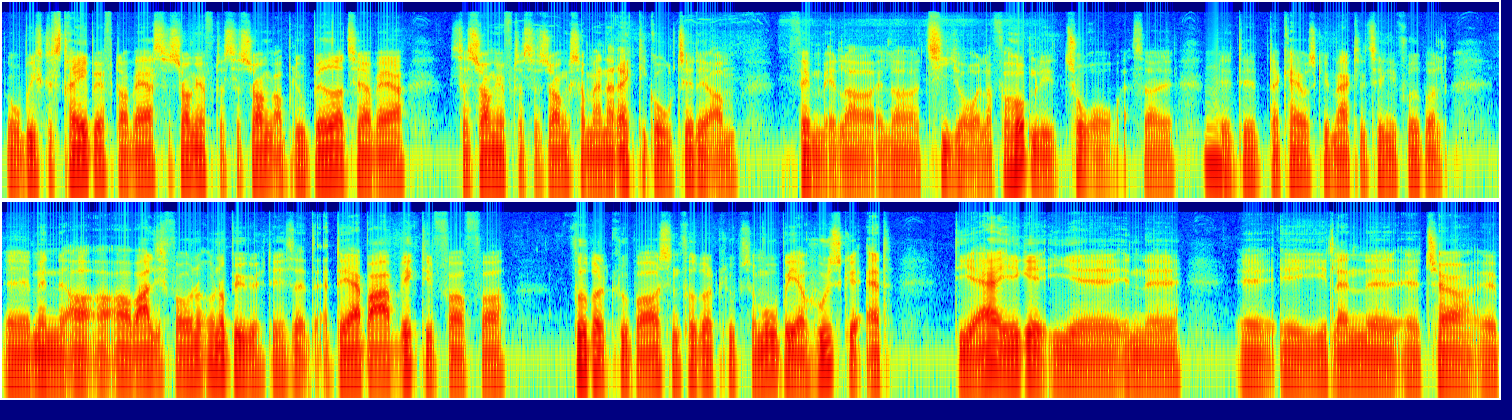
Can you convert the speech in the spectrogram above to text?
hvad OB skal stræbe efter at være sæson efter sæson og blive bedre til at være sæson efter sæson, så man er rigtig god til det om fem eller, eller ti år, eller forhåbentlig to år. Altså, mm. det, det, der kan jo ske mærkelige ting i fodbold. Øh, men, og, og, og bare lige for at underbygge det, at det er bare vigtigt for, for fodboldklubber, også en fodboldklub som OB, at huske, at de er ikke i øh, en... Øh, øh, i et eller andet øh, tør øh,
